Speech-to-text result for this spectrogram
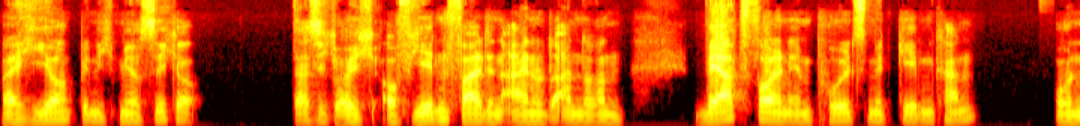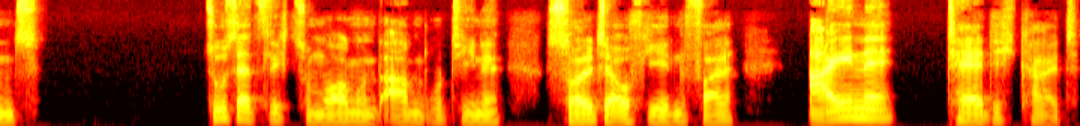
weil hier bin ich mir sicher, dass ich euch auf jeden Fall den ein oder anderen wertvollen Impuls mitgeben kann. Und zusätzlich zur Morgen- und Abendroutine sollte auf jeden Fall eine Tätigkeit,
